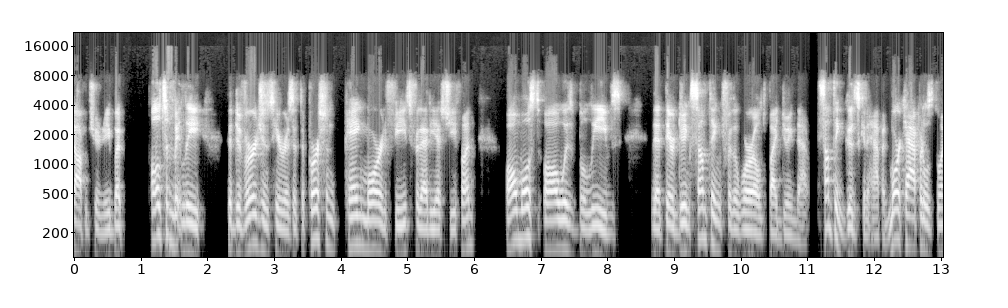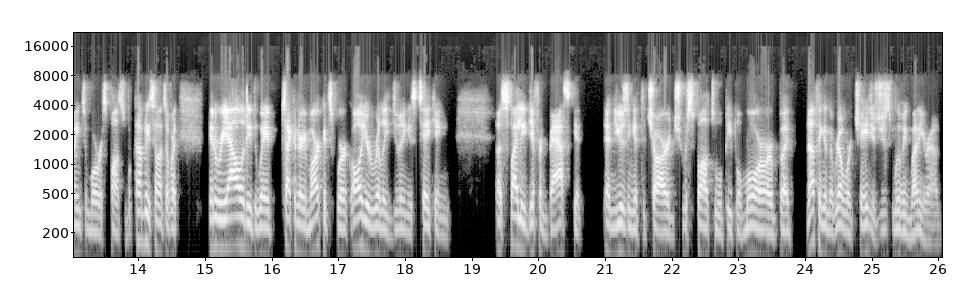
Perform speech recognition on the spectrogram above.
opportunity, but ultimately, the divergence here is that the person paying more in fees for that ESG fund almost always believes that they're doing something for the world by doing that. Something good's going to happen. More capital is going to more responsible companies, so on and so forth. In reality, the way secondary markets work, all you're really doing is taking a slightly different basket and using it to charge responsible people more, but nothing in the real world changes, You're just moving money around.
